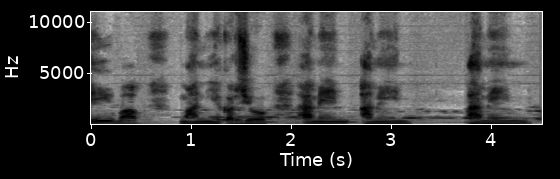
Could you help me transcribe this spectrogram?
દેવ બાપ માન્ય કરજો. આમીન આમીન આમીન.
